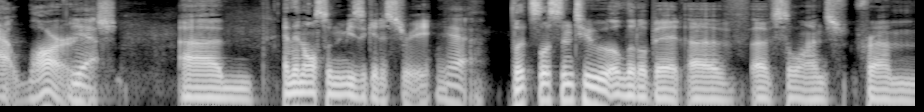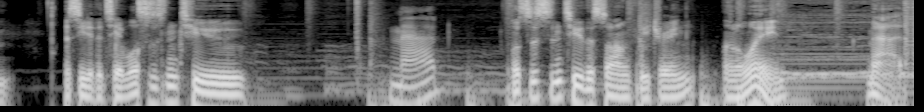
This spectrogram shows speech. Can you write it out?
at large. Yeah. Um, and then also in the music industry yeah, let's listen to a little bit of of Solange from a seat at the table. Let's listen to mad. let's listen to the song featuring Lil Wayne, "Mad."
